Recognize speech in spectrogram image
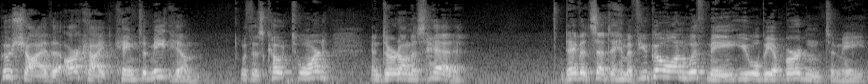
Hushai the Archite came to meet him, with his coat torn and dirt on his head. David said to him, If you go on with me, you will be a burden to me.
